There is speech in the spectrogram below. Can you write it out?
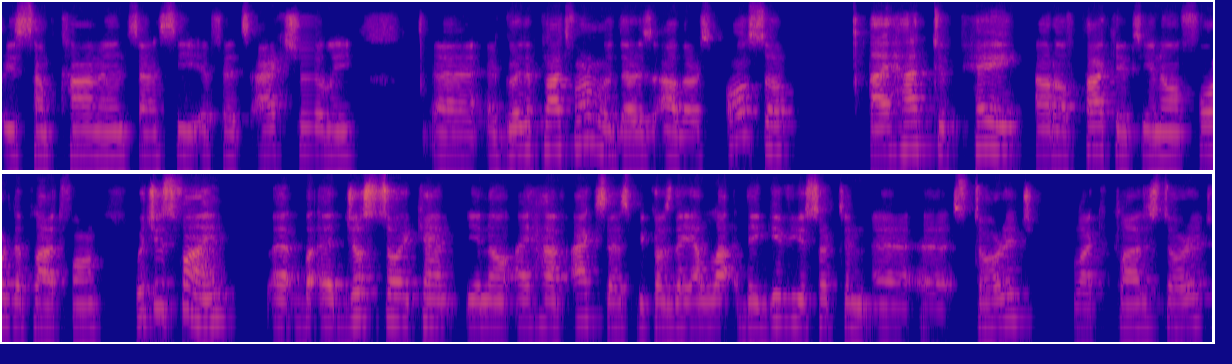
read some comments and see if it's actually uh, a good platform or there's others. Also I had to pay out of pocket you know for the platform which is fine uh, but uh, just so I can, you know, I have access because they allow, they give you certain uh, uh, storage, like cloud storage,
